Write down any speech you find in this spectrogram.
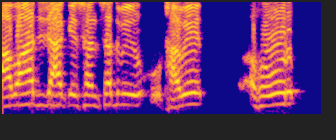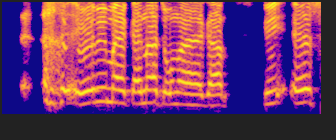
ਆਵਾਜ਼ ਜਾ ਕੇ ਸੰਸਦ ਵੀ ਉਠਾਵੇ। ਹੋਰ, ਇਹ ਵੀ ਮੈਂ ਕਹਿਣਾ ਚਾਹੁੰਦਾ ਹੈਗਾ ਕਿ ਇਸ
